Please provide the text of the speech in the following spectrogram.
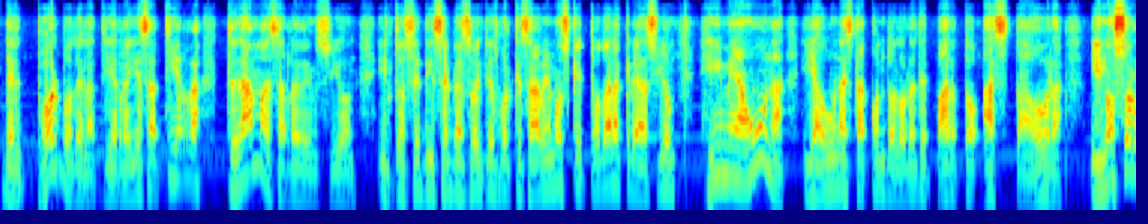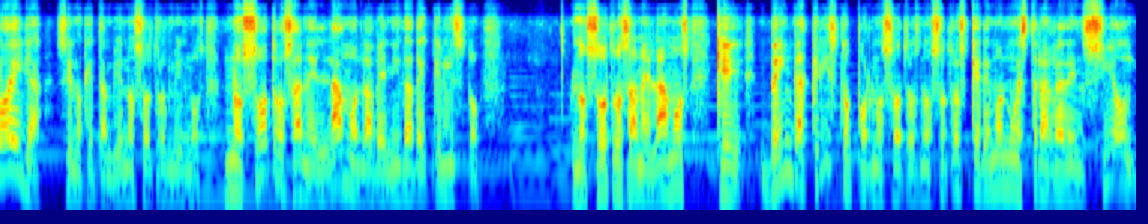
del polvo de la tierra. Y esa tierra clama esa redención. Entonces dice el verso 22, porque sabemos que toda la creación gime a una y a una está con dolores de parto hasta ahora. Y no solo ella, sino que también nosotros mismos. Nosotros anhelamos la venida de Cristo. Nosotros anhelamos que venga Cristo por nosotros. Nosotros queremos nuestra redención.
